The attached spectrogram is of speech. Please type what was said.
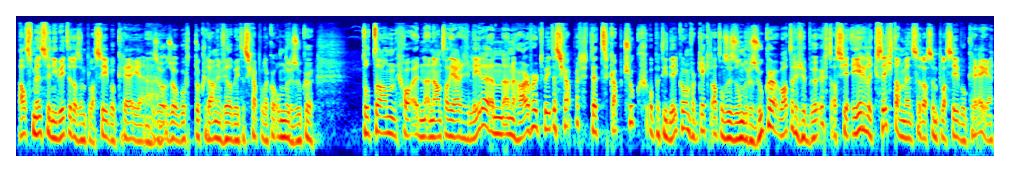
als mensen niet weten dat ze een placebo krijgen. Zo, zo wordt het ook gedaan in veel wetenschappelijke onderzoeken. Tot dan, een, een, aantal jaar geleden, een, een Harvard-wetenschapper, Ted Kapchuk, op het idee kwam van kijk, laten we eens onderzoeken wat er gebeurt als je eerlijk zegt aan mensen dat ze een placebo krijgen.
